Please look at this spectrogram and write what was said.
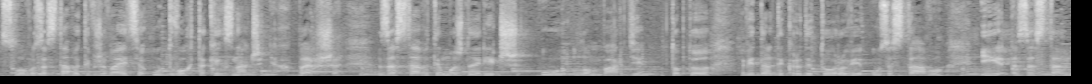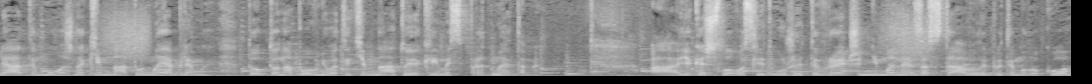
слово заставити вживається у двох таких значеннях. Перше, заставити можна річ у ломбарді, тобто віддати кредиторові у заставу, і заставляти можна кімнату меблями, тобто наповнювати кімнату якимись предметами. А яке ж слово слід ужити в реченні мене заставили пити молоко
